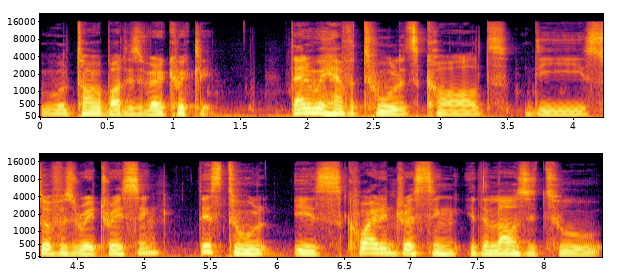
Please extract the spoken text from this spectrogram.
we'll talk about this very quickly. Then we have a tool, it's called the surface ray tracing. This tool is quite interesting. It allows you to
